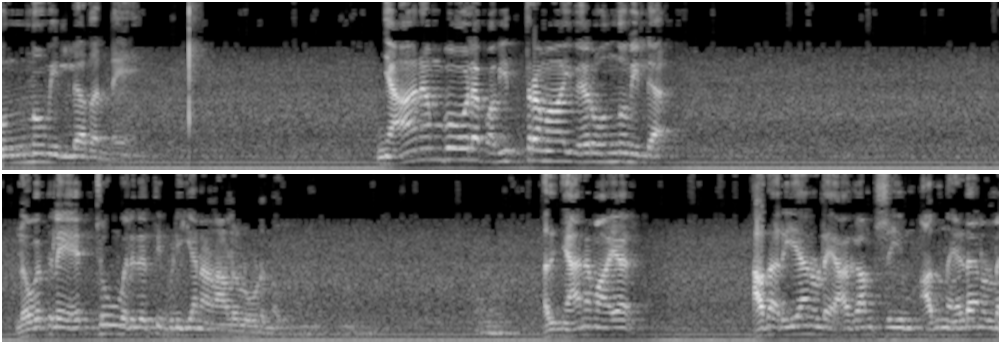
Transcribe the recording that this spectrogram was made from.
ഒന്നുമില്ല തന്നെ. ജ്ഞാനം പോലെ പവിത്രമായി വേറെ ഒന്നുമില്ല. ലോകത്തിലെ ഏറ്റവും വലുതെത്തി പിടിക്കാനാണ് ആളുകൾ ഓടുന്നത്. അത് ജ്ഞാനമായാൽ അതറിയാനുള്ള ആകാംക്ഷയും അത് നേടാനുള്ള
